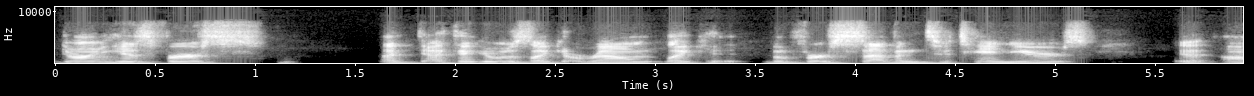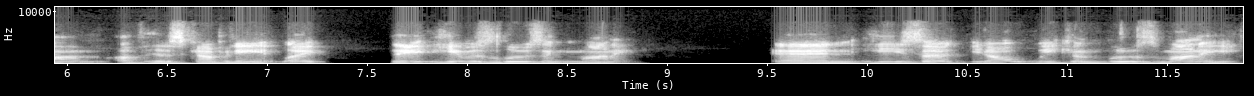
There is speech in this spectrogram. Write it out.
during his first, I, I, think it was like around like the first seven to ten years uh, um, of his company, like they, he was losing money and he said, you know, we can lose money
